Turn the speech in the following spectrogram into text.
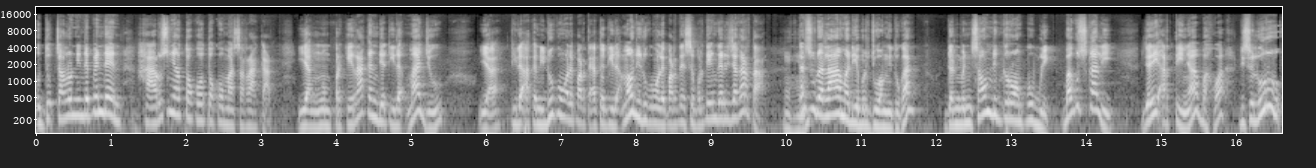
untuk calon independen. Harusnya tokoh-tokoh masyarakat yang memperkirakan dia tidak maju ya tidak akan didukung oleh partai atau tidak mau didukung oleh partai seperti yang dari Jakarta. Kan sudah lama dia berjuang itu kan. Dan mensounding ke ruang publik. Bagus sekali jadi artinya bahwa di seluruh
